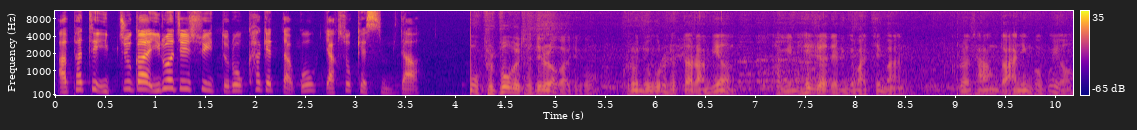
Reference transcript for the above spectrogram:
아파트 입주가 이루어질 수 있도록 하겠다고 약속했습니다. 뭐 불법을 저질러 가지고 그런 요구를 했다라면 당연히 해줘야 되는 게 맞지만 그런 상황도 아닌 거고요.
